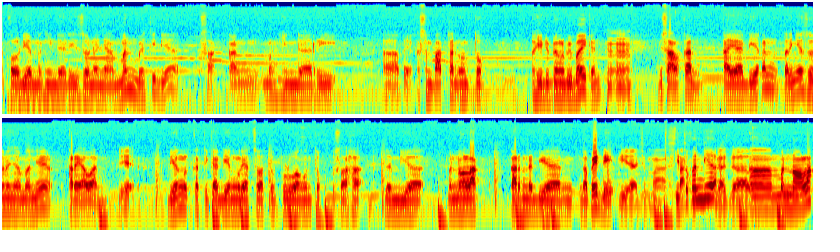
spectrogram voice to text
Kalau dia menghindari zona nyaman, berarti dia seakan menghindari uh, apa ya kesempatan untuk hidup yang lebih baik kan? Heeh. Misalkan kayak dia kan tadinya zona nyamannya karyawan. Iya. Dia ketika dia ngelihat suatu peluang untuk usaha dan dia menolak karena dia nggak pede, iya cemas itu takut kan dia gagal uh, menolak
